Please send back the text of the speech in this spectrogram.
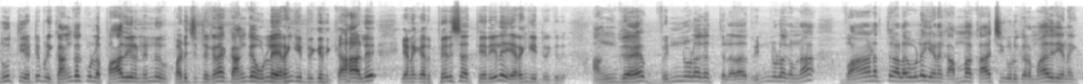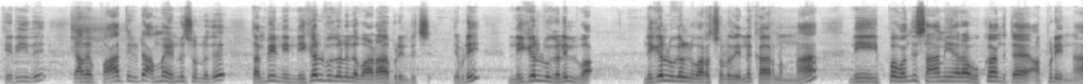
நூற்றி எட்டு இப்படி கங்கைக்குள்ளே பாதியில் நின்று படிச்சுட்டு இருக்கிறேன். கங்கை உள்ளே இறங்கிட்டு இருக்குது. காலு எனக்கு அது பெருசாக தெரியல இறங்கிட்டு இருக்குது. அங்கே விண்ணுலகத்தில் அதாவது விண்ணுலகம்னா வானத்து அளவில் எனக்கு அம்மா காட்சி கொடுக்குற மாதிரி எனக்கு தெரியுது. அதை பார்த்துக்கிட்டு அம்மா என்ன சொல்லுது? தம்பி நீ நிகழ்வுகளில் வாடா அப்படின்ட்டுச்சு எப்படி? நிகழ்வுகளில் வா. நிகழ்வுகள் வர சொல்கிறது என்ன காரணம்னா நீ இப்போ வந்து சாமியாராக உட்காந்துட்ட அப்படின்னா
